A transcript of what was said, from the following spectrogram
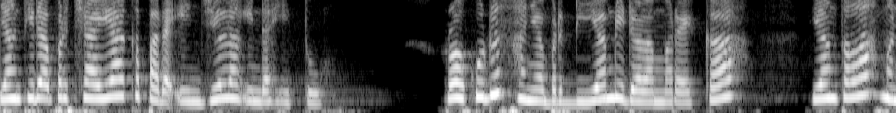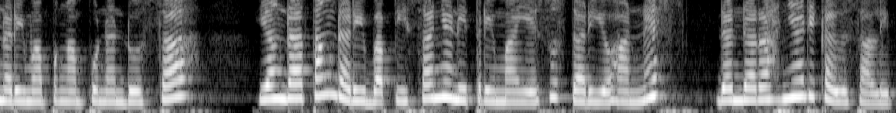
yang tidak percaya kepada Injil yang indah itu. Roh Kudus hanya berdiam di dalam mereka yang telah menerima pengampunan dosa yang datang dari baptisan yang diterima Yesus dari Yohanes dan darahnya di kayu salib.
